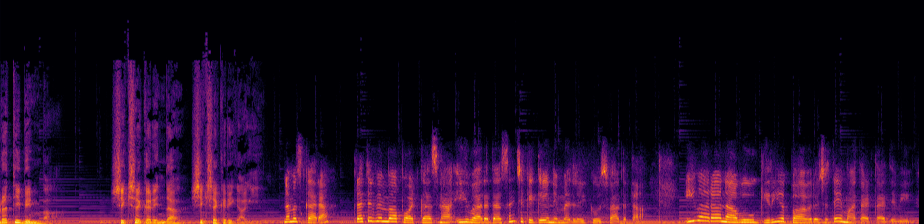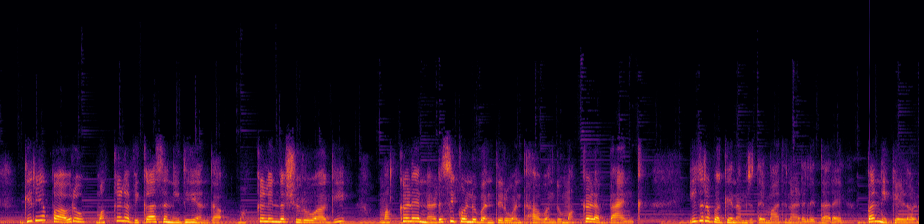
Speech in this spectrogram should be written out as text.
ಪ್ರತಿಬಿಂಬ. ಶಿಕ್ಷಕರಿಂದ ಶಿಕ್ಷಕರಿಗಾಗಿ. ನಮಸ್ಕಾರ. ಪ್ರತಿಬಿಂಬ ಪಾಡ್ಕಾಸ್ಟ್ನ ಈ ವಾರದ ಸಂಚಿಕೆಗೆ ನಿಮ್ಮೆಲ್ಲರಿಗೂ ಸ್ವಾಗತ. ಈ ವಾರ ನಾವು ಗಿರಿಯಪ್ಪ ಅವರ ಜೊತೆ ಮಾತಾಡ್ತಾ ಇದ್ದೀವಿ. ಗಿರಿಯಪ್ಪ ಅವರು ಮಕ್ಕಳ ವಿಕಾಸ ನಿಧಿ ಅಂತ ಮಕ್ಕಳಿಂದ ಶುರುವಾಗಿ ಮಕ್ಕಳೇ ನಡೆಸಿಕೊಂಡು ಬಂದಿರುವಂತಹ ಒಂದು ಮಕ್ಕಳ ಬ್ಯಾಂಕ್. ಇದರ ಬಗ್ಗೆ ನಮ್ಮ ಜೊತೆ ಮಾತನಾಡಲಿದ್ದಾರೆ. ಬನ್ನಿ ಕೇಳೋಣ.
